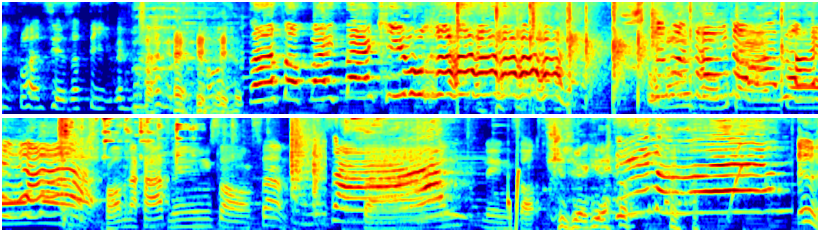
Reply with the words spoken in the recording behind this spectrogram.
มีความเสียสติไปบ้างตาต่อไปตาคิวค่ะจะมาทำอะไรอะพร้อมนะครับหนึ่งสองสามสาสามมหนึ่งสองสีเหลืองอีกแล้วสีเหลือง เออ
